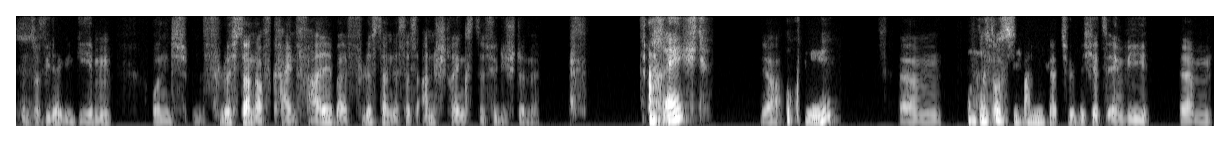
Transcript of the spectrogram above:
Sind so wiedergegeben. Und flüstern auf keinen Fall, weil flüstern ist das Anstrengendste für die Stimme. Ach, echt? Ja. Okay. Ähm, wusste ansonsten mache ich natürlich jetzt irgendwie ähm,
